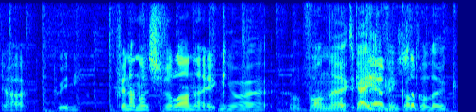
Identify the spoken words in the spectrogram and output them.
Ja, ik weet niet. Ik vind daar nooit zoveel aan eigenlijk. Ja, eh, van eh de kijken kermis, vind ik altijd wel leuk.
